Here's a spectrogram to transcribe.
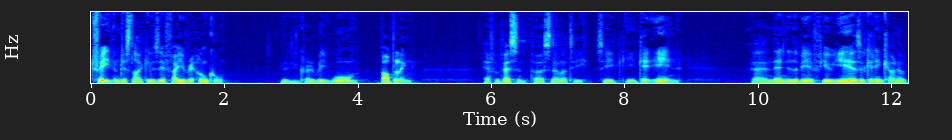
treat them just like he was their favourite uncle. He was incredibly warm, bubbling, effervescent personality. So you, you get in, and then there'll be a few years of getting kind of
